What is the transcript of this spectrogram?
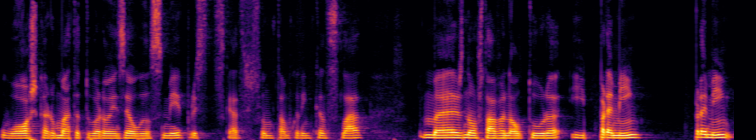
o Oscar, o Mata Tubarões, é o Will Smith, por isso se calhar este filme está um bocadinho cancelado. Mas não estava na altura e para mim, para mim,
